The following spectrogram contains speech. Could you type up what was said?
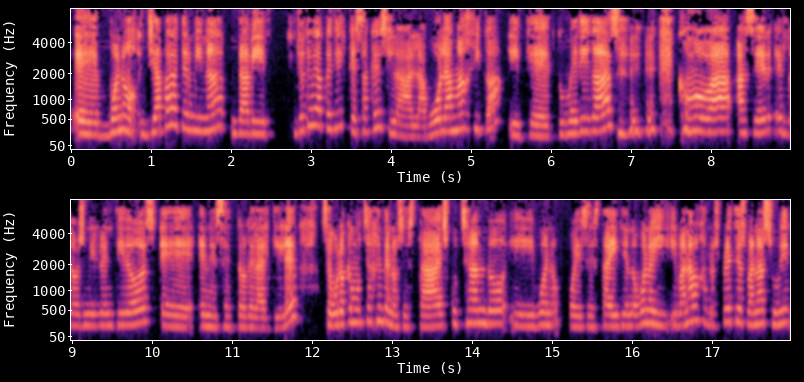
Eh, bueno, ya para terminar, David, yo te voy a pedir que saques la, bola mágica y que tú me digas cómo va a ser el 2022 eh, en el sector del alquiler. Seguro que mucha gente nos está escuchando y, bueno, pues está diciendo, bueno, y, van a bajar los precios, van a subir.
